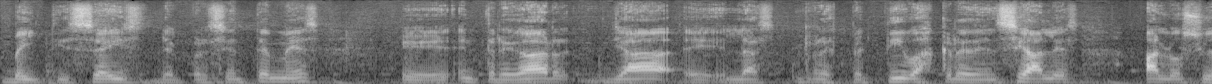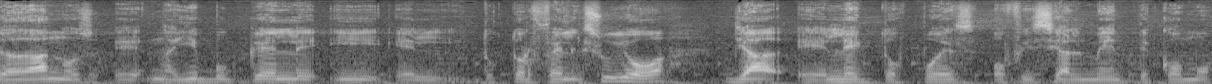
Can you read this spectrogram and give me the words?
26 del presente mes eh, entregar ya eh, las respectivas credenciales a los ciudadanos eh, Nayib Bukele y el doctor Félix Ulloa, ya electos pues oficialmente como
